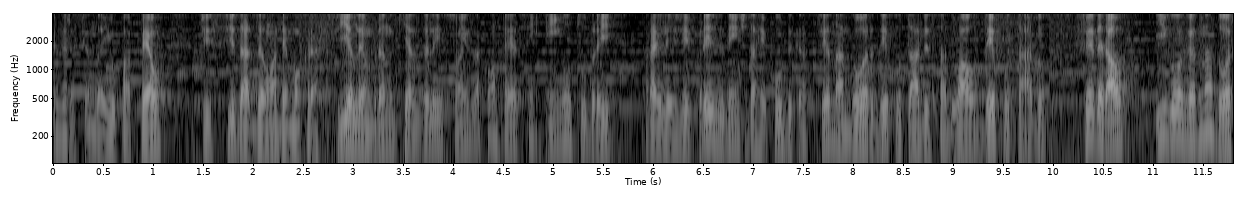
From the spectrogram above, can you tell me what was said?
exercendo aí o papel de cidadão à democracia. Lembrando que as eleições acontecem em outubro aí para eleger presidente da República, senador, deputado estadual, deputado federal e governador.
